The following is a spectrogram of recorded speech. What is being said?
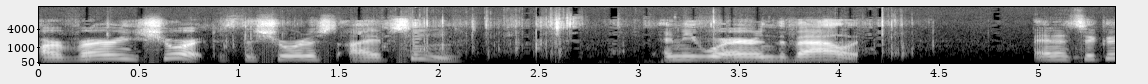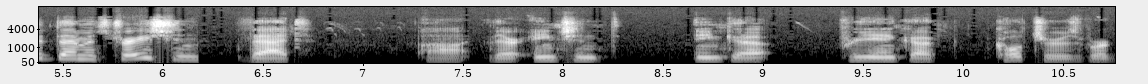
are very short. It's the shortest I've seen anywhere in the valley. And it's a good demonstration that uh, their ancient Inca, pre-Inca cultures were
